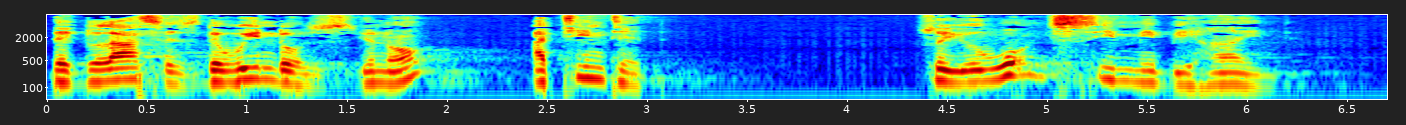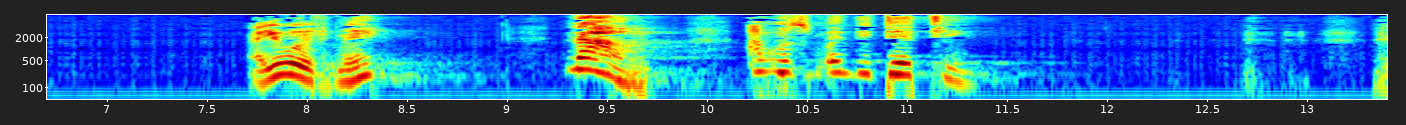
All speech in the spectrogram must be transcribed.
The glasses, the windows, you know, are tinted. So you won't see me behind. Are you with me? Now, I was meditating.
